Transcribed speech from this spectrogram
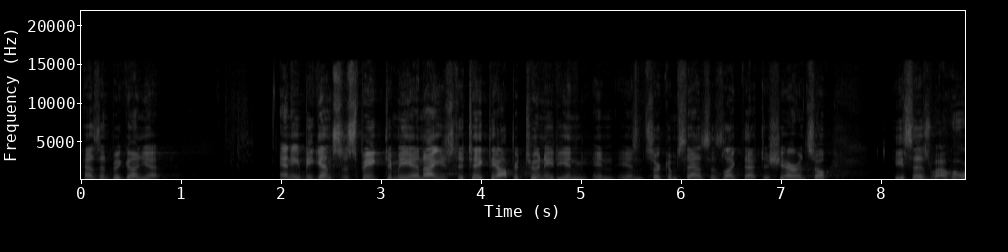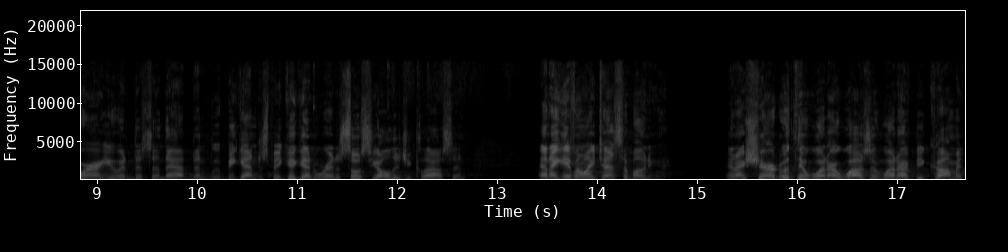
hasn't begun yet. And he begins to speak to me, and I used to take the opportunity in, in, in circumstances like that to share. And so he says, Well, who are you? And this and that. And we began to speak. Again, we're in a sociology class, and, and I gave him my testimony. And I shared with him what I was and what I've become. And,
